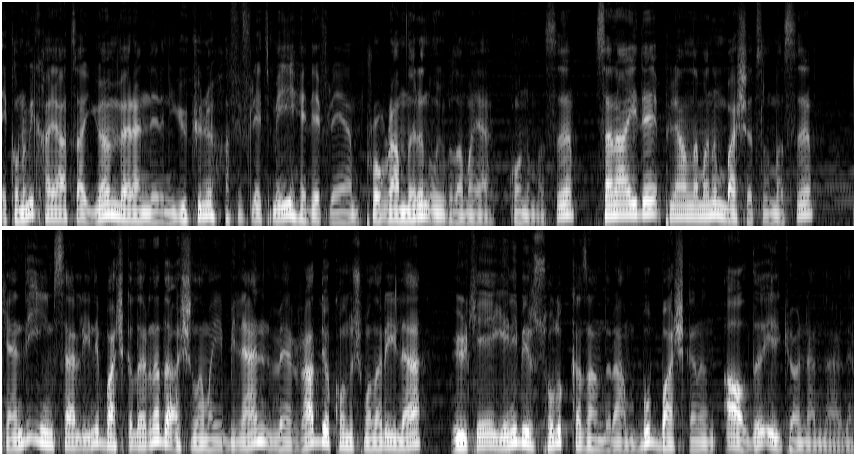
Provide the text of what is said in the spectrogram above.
ekonomik hayata yön verenlerin yükünü hafifletmeyi hedefleyen programların uygulamaya konulması, sanayide planlamanın başlatılması, kendi iyimserliğini başkalarına da aşılamayı bilen ve radyo konuşmalarıyla ülkeye yeni bir soluk kazandıran bu başkanın aldığı ilk önlemlerdi.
